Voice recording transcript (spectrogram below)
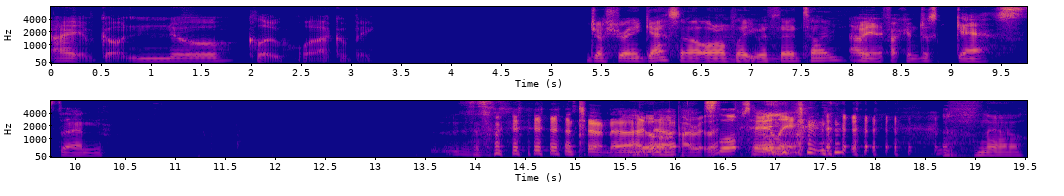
I have got no clue what that could be. Joshua, any guess, and I'll, or I'll play you a Mm. third time. I mean, if I can just guess, then. I don't know. I No, know. apparently. Slopes Hurley. No,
